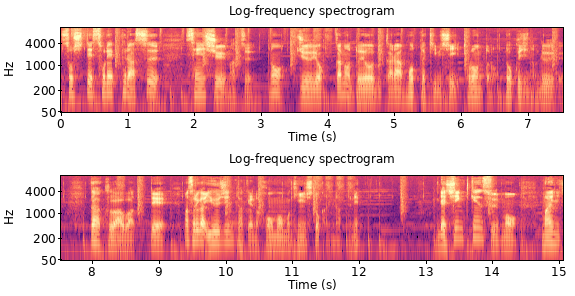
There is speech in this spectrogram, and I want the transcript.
そしてそれプラス、先週末の14日の土曜日からもっと厳しいトロントの独自のルールが加わって、まあ、それが友人宅への訪問も禁止とかになってね。で、新規件数も毎日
